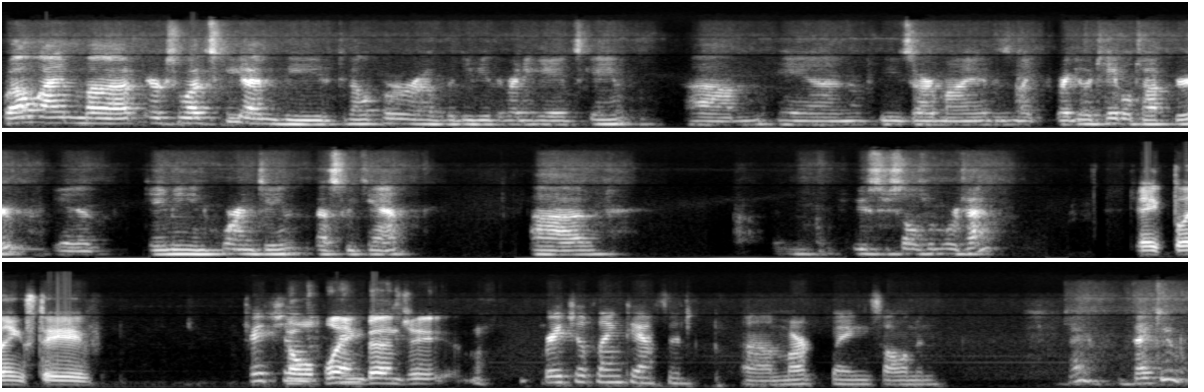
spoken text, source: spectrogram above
well, I'm uh, Eric Zawadzki. I'm the developer of the Deviant the Renegades game. Um, and these are my this is my regular tabletop group, uh, gaming in quarantine, best we can. Uh, introduce yourselves one more time. Jake Bling, Steve. Rachel, Noel playing Benji. Rachel playing Tamsin. Uh, Mark playing Solomon. Okay, thank you.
